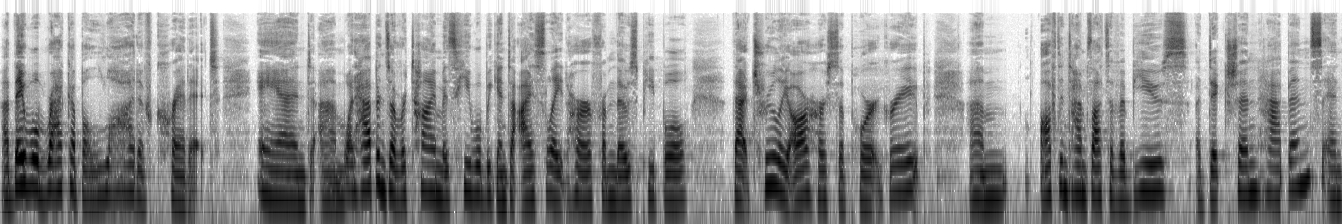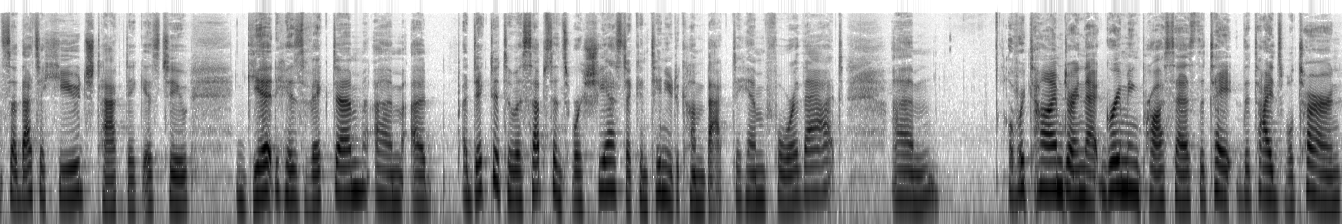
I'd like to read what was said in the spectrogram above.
Uh, they will rack up a lot of credit. And um, what happens over time is he will begin to isolate her from those people that truly are her support group. Um, oftentimes lots of abuse addiction happens and so that's a huge tactic is to get his victim um, a addicted to a substance where she has to continue to come back to him for that. Um, over time, during that grooming process, the, ta- the tides will turn,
